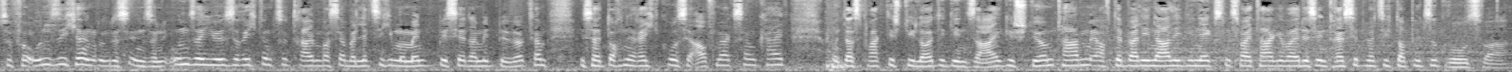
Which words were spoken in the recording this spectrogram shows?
zu verunsichern und es in so eine unseriöse Richtung zu treiben. Was sie aber letztlich im Moment bisher damit bewirkt haben, ist halt doch eine recht große Aufmerksamkeit und dass praktisch die Leute den Saal gestürmt haben auf der Berlinale die nächsten zwei Tage, weil das Interesse plötzlich doppelt so groß war.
